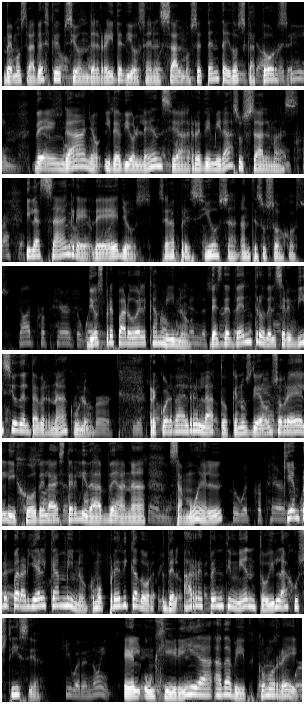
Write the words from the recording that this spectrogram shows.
Vemos la descripción del Rey de Dios en el Salmo 72, 14. De engaño y de violencia redimirá sus almas, y la sangre de ellos será preciosa ante sus ojos. Dios preparó el camino desde dentro del servicio del tabernáculo. Recuerda el relato que nos dieron sobre el hijo de la esterilidad de Ana, Samuel, quien prepararía el camino como predicador del arrepentimiento y la justicia. Él ungiría a David como rey.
